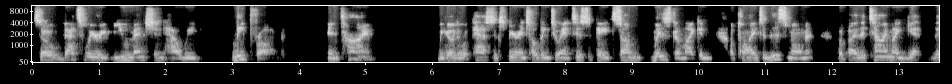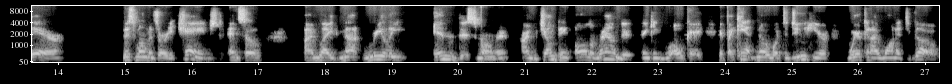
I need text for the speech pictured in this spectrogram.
So that's where you mentioned how we leapfrog in time we go to a past experience hoping to anticipate some wisdom I can apply to this moment. But by the time I get there, this moment's already changed. And so I'm like not really in this moment. I'm jumping all around it, thinking, well, okay, if I can't know what to do here, where can I want it to go?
